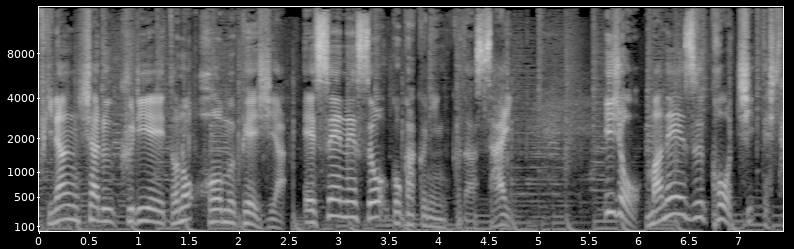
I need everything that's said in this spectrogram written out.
フィナンシャルクリエイトのホームページや SNS をご確認ください。以上マネーズコーチでした。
